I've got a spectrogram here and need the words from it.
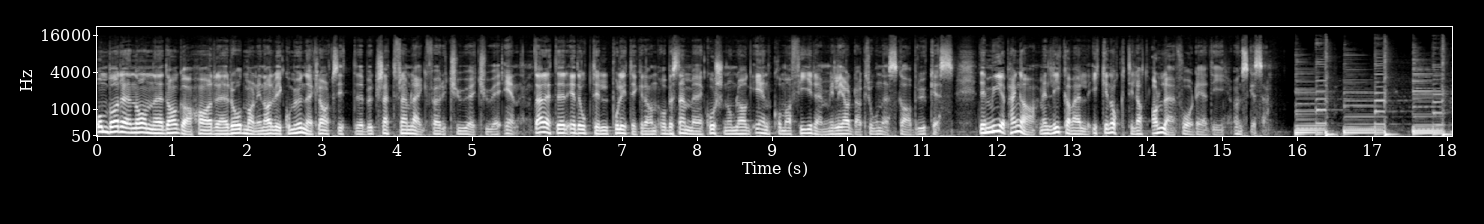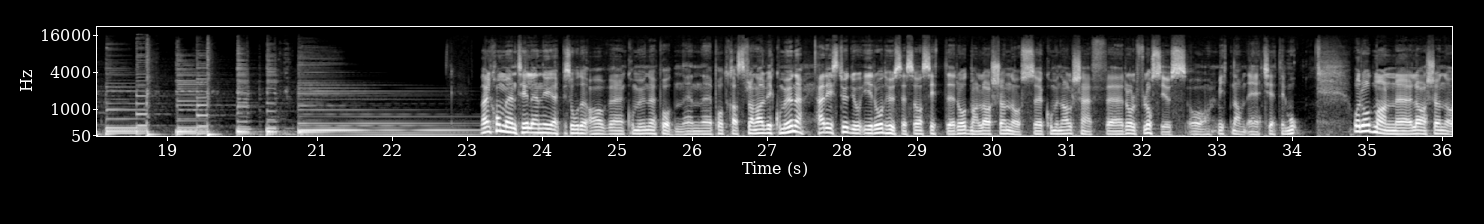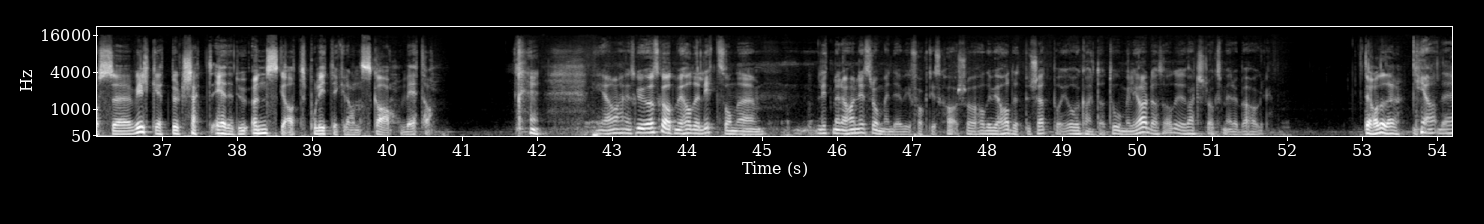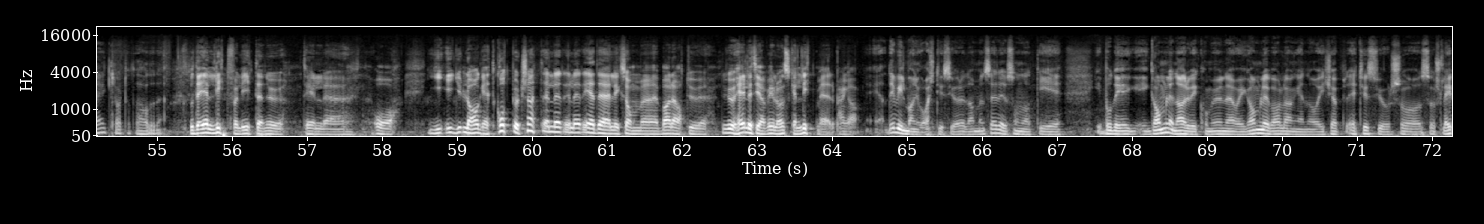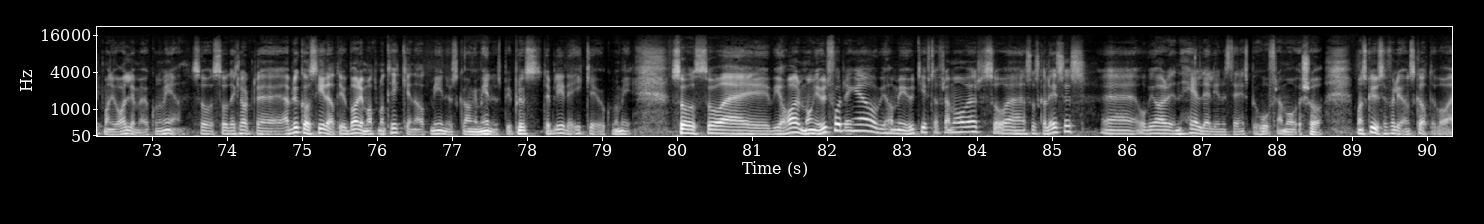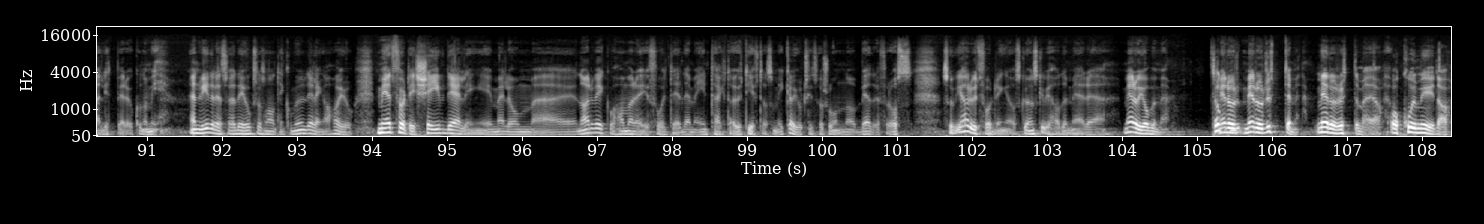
Om bare noen dager har rådmannen i Narvik kommune klart sitt budsjettfremlegg for 2021. Deretter er det opp til politikerne å bestemme hvordan om lag 1,4 milliarder kroner skal brukes. Det er mye penger, men likevel ikke nok til at alle får det de ønsker seg. Velkommen til en ny episode av eh, Kommunepodden, en eh, podkast fra Narvik kommune. Her i studio i rådhuset så sitter rådmann Lars Skjønås, eh, kommunalsjef Rolf Lossius og mitt navn er Kjetil Mo. Og rådmann Lars Skjønås, hvilket budsjett er det du ønsker at politikerne skal vedta? Ja, jeg skulle ønske at vi hadde litt sånn litt mer handlingsrom enn det vi faktisk har. Så hadde vi hatt et budsjett på i overkant av to milliarder, så hadde det vært straks mer behagelig. Det hadde det? Ja, det er klart at det hadde det. Så det er litt for lite nå til uh, å gi, lage et godt budsjett, eller, eller er det liksom uh, bare at du, du hele tida vil ønske litt mer penger? Ja, Det vil man jo alltids gjøre, da, men så er det jo sånn at i, både i, gamle Narvik kommune og i gamle Valangen og i, Kjøp, i Tysfjord så, så, sleit man jo alle med økonomien. Så, så, det er klart, eh, Jeg bruker å si det at det er jo bare i matematikken at minus ganger minus blir pluss. Det blir det ikke i økonomi. Så, så eh, vi har mange utfordringer og vi har mye utgifter fremover som skal løses. Eh, og vi har en hel del investeringsbehov fremover. Så man skulle jo selvfølgelig ønske at det var litt bedre økonomi. Enn videre så er det jo også sånn at Kommunedelinga har jo medført en skjevdeling mellom eh, Narvik og Hamarøy i forhold til det med inntekter og utgifter, som ikke har gjort situasjonen noe bedre for oss. Så vi har utfordringer og skulle ønske vi hadde mer, eh, mer å jobbe med. Mer å, mer å, rutte med. Mer å rutte med, ja. Og hvor mye da?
